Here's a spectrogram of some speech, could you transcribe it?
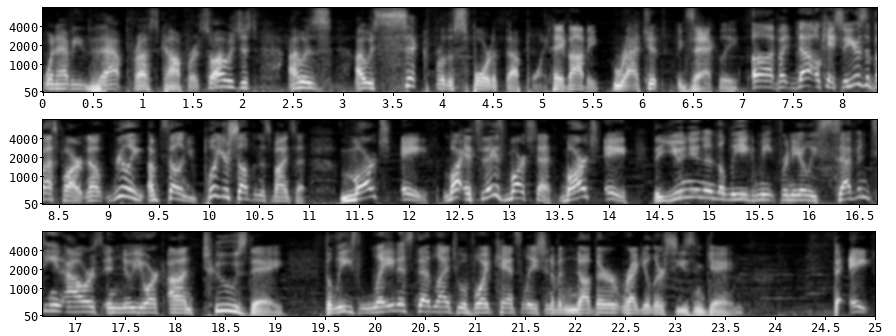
when having that press conference. So I was just I was I was sick for the sport at that point. Hey, Bobby. Ratchet. Exactly. Uh, but now, okay, so here's the best part. Now, really, I'm telling you, put yourself in this mindset. March 8th, Mar- it's- today's March 10th. March 8th, the union and the league meet for nearly 17 hours in New York on Tuesday. The league's latest deadline to avoid cancellation of another regular season game. The 8th.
